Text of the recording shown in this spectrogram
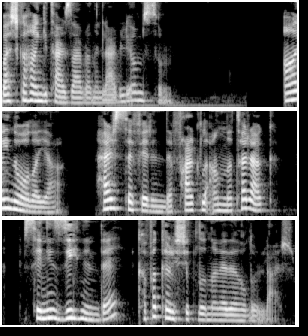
başka hangi tarz davranırlar biliyor musun? Aynı olaya her seferinde farklı anlatarak senin zihninde kafa karışıklığına neden olurlar.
